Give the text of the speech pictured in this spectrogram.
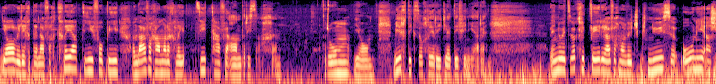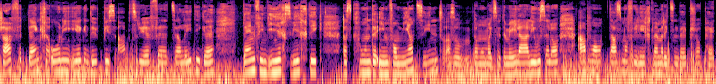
ja, weil ich dann einfach kreativer bin und einfach auch mal ein bisschen Zeit habe für andere Sachen. Darum, ja, wichtig so ein bisschen Regeln definieren. Wenn du jetzt wirklich die Ferien einfach mal geniessen willst, ohne an Arbeiten denken, ohne irgendetwas abzurufen, zu erledigen, dann finde ich es wichtig, dass die Kunden informiert sind. Also da muss man jetzt nicht eine Mail alle rauslassen, aber dass man vielleicht, wenn man jetzt einen Webshop hat,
